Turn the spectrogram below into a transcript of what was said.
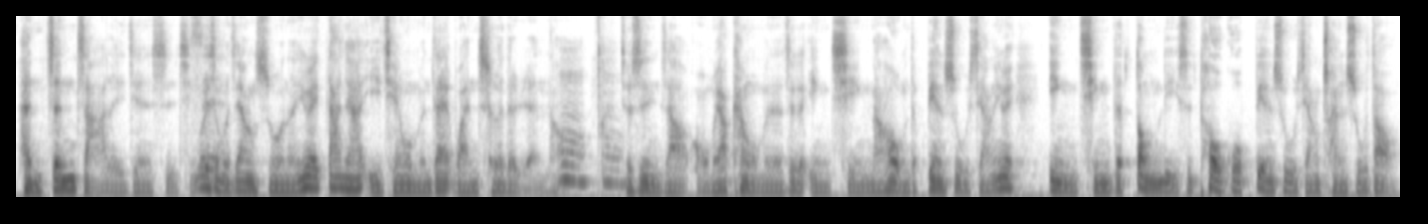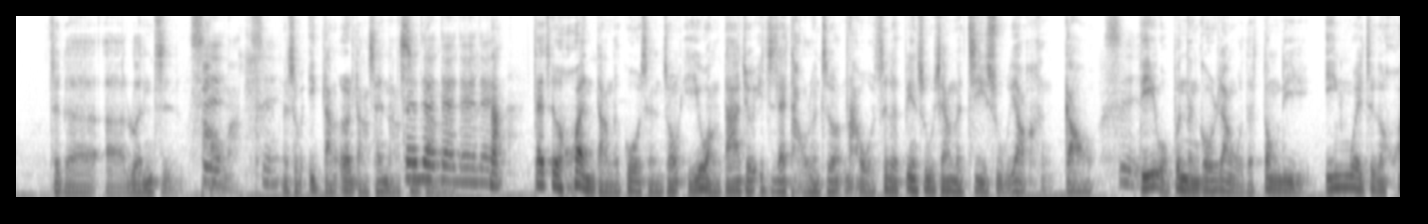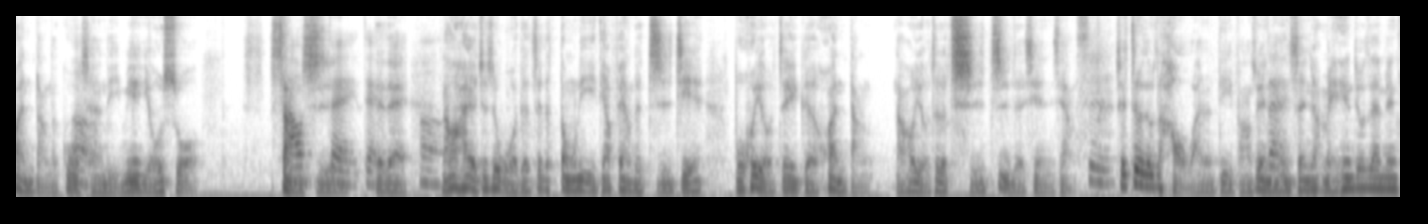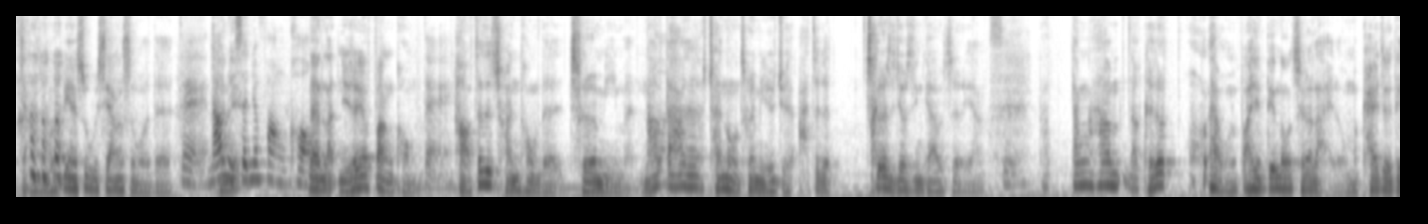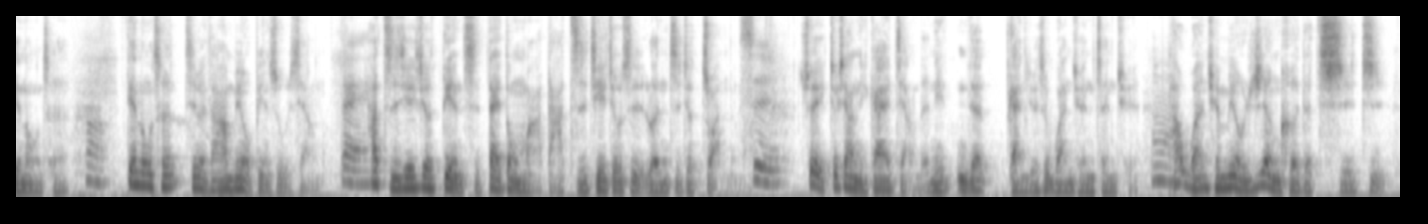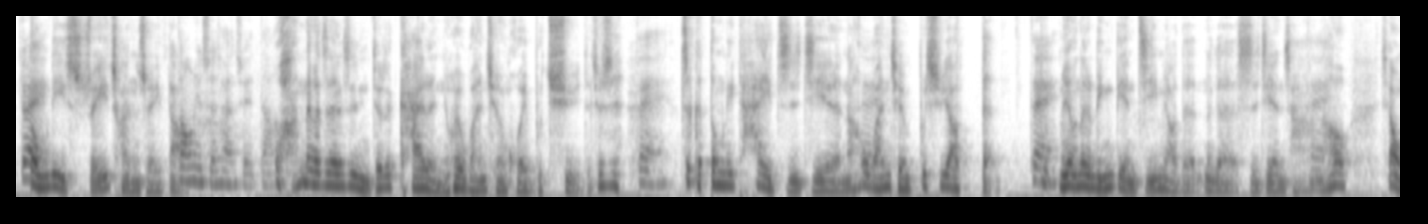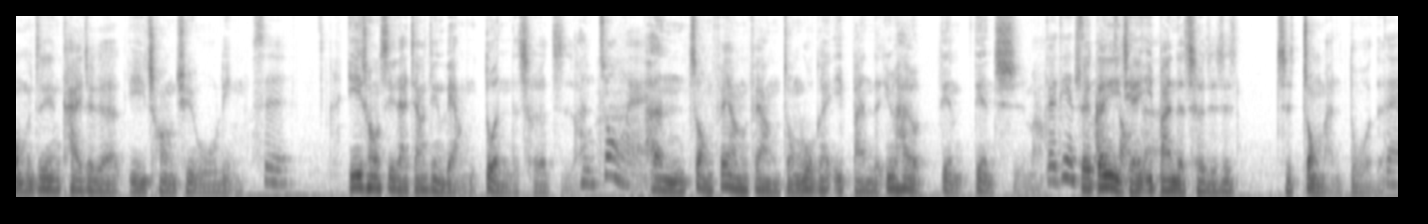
很挣扎的一件事情。为什么这样说呢？因为大家以前我们在玩车的人，哦，就是你知道，我们要看我们的这个引擎，然后我们的变速箱，因为引擎的动力是透过变速箱传输到。这个呃轮子跑嘛，是那什么一档、二档、三档、四档，对对对对对。那在这个换挡的过程中，以往大家就一直在讨论，之后那我这个变速箱的技术要很高。是，第一，我不能够让我的动力因为这个换挡的过程里面有所丧失，对对对。然后还有就是我的这个动力一定要非常的直接，不会有这个换挡。然后有这个迟滞的现象，是，所以这个都是好玩的地方。所以男生就每天就在那边讲什么变速箱什么的，对。然后女生就放空，那女生就放空，对。好，这是传统的车迷们。然后大家的传统车迷就觉得啊，这个车子就是应该要这样。是。那当他那可是后来我们发现电动车来了，我们开这个电动车，嗯，电动车基本上它没有变速箱。对，它直接就是电池带动马达，直接就是轮子就转了。是，所以就像你刚才讲的，你你的感觉是完全正确。嗯，它完全没有任何的迟滞，动力随传随到。动力随传随到。哇，那个真的是你就是开了，你会完全回不去的。就是对这个动力太直接了，然后完全不需要等，对，没有那个零点几秒的那个时间差。然后像我们之前开这个一创去五岭，是。一冲是一台将近两吨的车子，很重哎，很重，非常非常重。如果跟一般的，因为它有电电池嘛，对电池，所以跟以前一般的车子是是重蛮多的。对，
